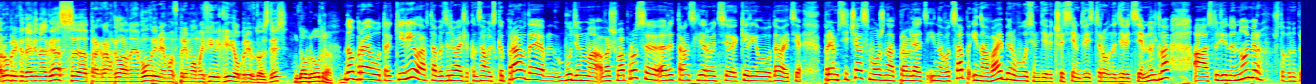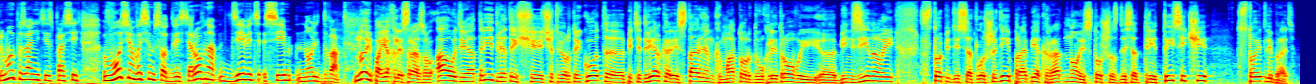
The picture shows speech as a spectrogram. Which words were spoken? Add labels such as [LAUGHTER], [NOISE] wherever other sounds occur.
Рубрика «Дави на газ». Программа «Главное вовремя». Мы в прямом эфире. Кирилл Бревдо здесь. Доброе утро. Доброе утро, Кирилл, автообозреватель «Комсомольской правды». Будем ваши вопросы ретранслировать Кириллу. Давайте. Прямо сейчас можно отправлять и на WhatsApp, и на Viber 8 967 200 ровно 9702. А студийный номер, чтобы напрямую позвонить и спросить, 8 800 200 ровно 9702. Ну и поехали сразу. Audi A3, 2004 год, пятидверка, рестайлинг Старлинг, мотор двухлитровый, э, бензиновый, 150 лошадей, пробег родной 163 тысячи. Стоит ли брать?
